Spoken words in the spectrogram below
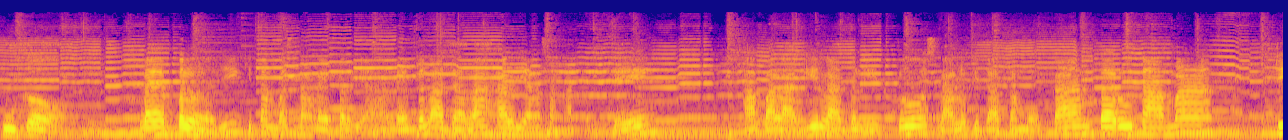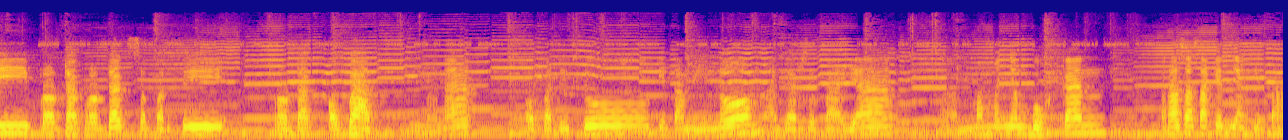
Google. Label, jadi kita membahas tentang label ya. Label adalah hal yang sangat penting, apalagi label itu selalu kita temukan, terutama di produk-produk seperti produk obat, di mana obat itu kita minum agar supaya eh, menyembuhkan rasa sakit yang kita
